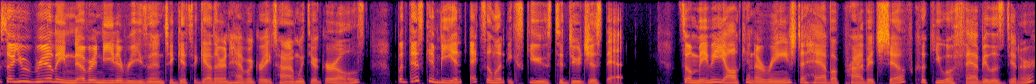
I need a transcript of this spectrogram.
So you really never need a reason to get together and have a great time with your girls, but this can be an excellent excuse to do just that. So maybe y'all can arrange to have a private chef cook you a fabulous dinner.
